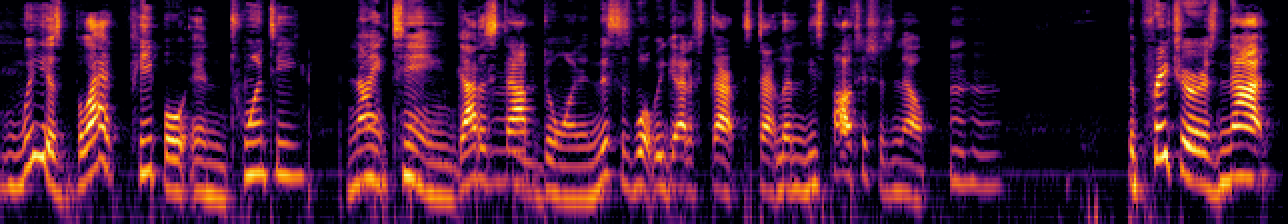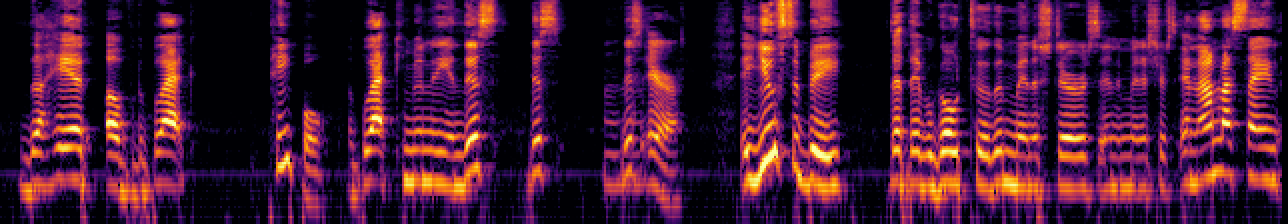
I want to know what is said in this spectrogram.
we as black people in 2019 got to stop mm. doing, and this is what we got to start start letting these politicians know. Mm-hmm the preacher is not the head of the black people, the black community in this this mm-hmm. this era. It used to be that they would go to the ministers and the ministers, and I'm not saying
